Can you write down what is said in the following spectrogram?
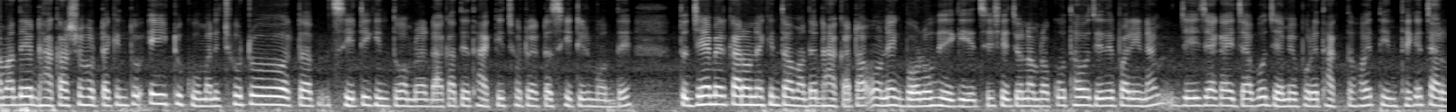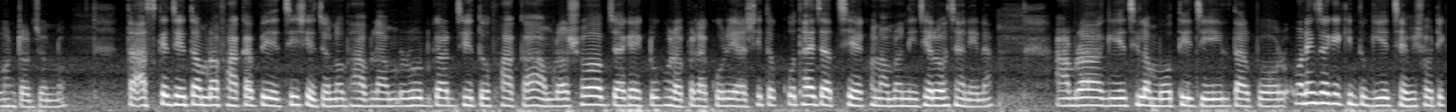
আমাদের ঢাকা শহরটা কিন্তু এইটুকু মানে ছোট একটা সিটি কিন্তু আমরা ঢাকাতে থাকি, ছোট একটা সিটির মধ্যে। তো জ্যামের কারণে কিন্তু আমাদের ঢাকাটা অনেক বড় হয়ে গিয়েছে সেই জন্য আমরা কোথাও যেতে পারি না। যেই জায়গায় যাব জ্যামে পড়ে থাকতে হয় তিন থেকে চার ঘণ্টার জন্য। তা আজকে যেহেতু আমরা ফাঁকা পেয়েছি, সেজন্য ভাবলাম রোড গার্ড যেহেতু ফাঁকা, আমরা সব জায়গায় একটু ঘোরাফেরা করে আসি। তো কোথায় যাচ্ছি এখন আমরা নিজেরাও জানি না। আমরা গিয়েছিলাম মতিঝিল, তারপর অনেক জায়গায় কিন্তু গিয়েছি আমি, সঠিক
